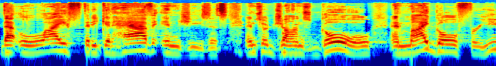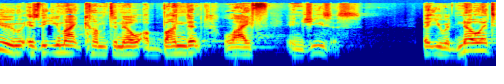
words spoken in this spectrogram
that life that he could have in Jesus. And so, John's goal and my goal for you is that you might come to know abundant life in Jesus. That you would know it,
